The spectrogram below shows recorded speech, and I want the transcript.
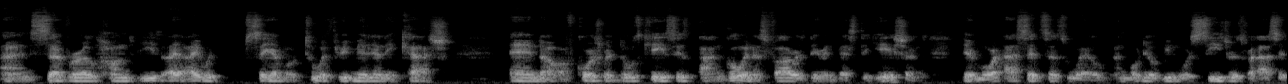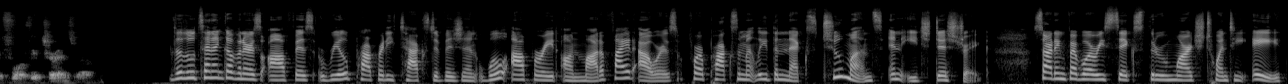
and several hundred. I, I would say about two or three million in cash. And uh, of course, with those cases ongoing as far as their investigations, there are more assets as well, and more, there'll be more seizures for asset forfeiture as well. The Lieutenant Governor's Office Real Property Tax Division will operate on modified hours for approximately the next two months in each district. Starting February 6th through March 28th,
